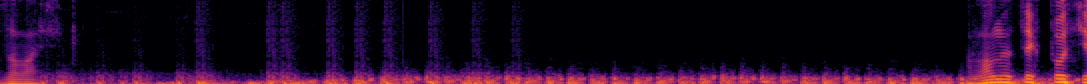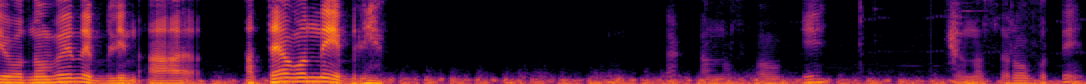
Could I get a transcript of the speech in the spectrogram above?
Давай, залазь. Головне, цих тосів одновили, блін, а. А де вони, блін? Так, там у нас пауки. Це у нас роботи.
